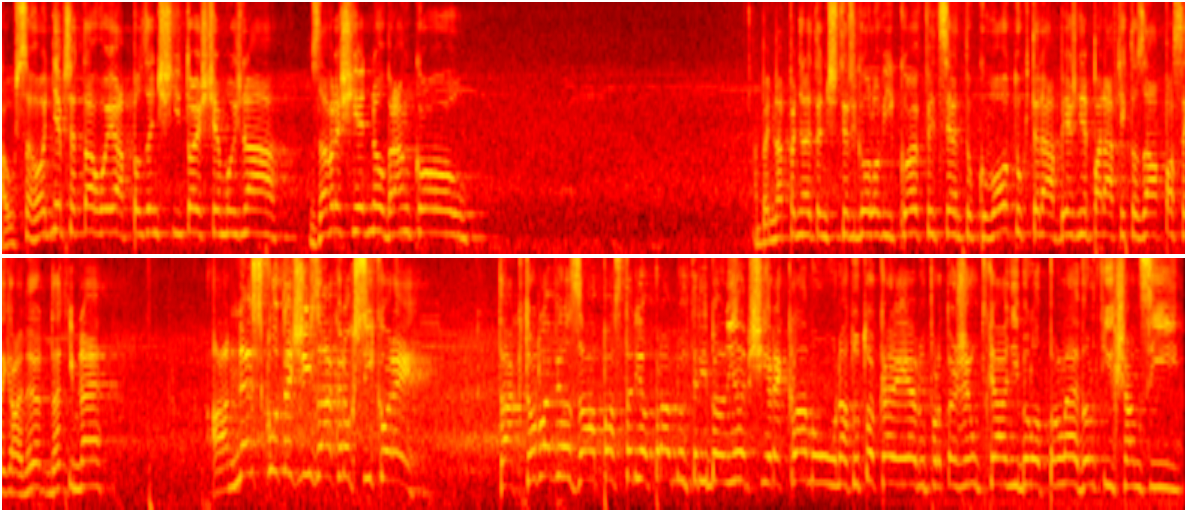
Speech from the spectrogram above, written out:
A už se hodně přetahuje a plzeňští to ještě možná završí jednou brankou. Aby naplnili ten čtyřgólový koeficient, tu kvótu, která běžně padá v těchto zápasech, ale ne, zatím ne. A neskutečný zákrok Sikory. Tak tohle byl zápas tady opravdu, který byl nejlepší reklamou na tuto kariéru, protože utkání bylo plné velkých šancí.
